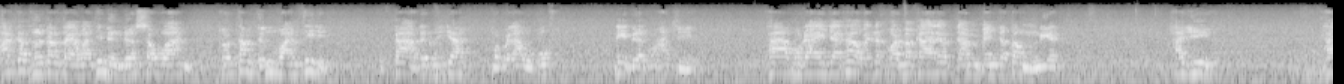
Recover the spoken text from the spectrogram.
ฮัจญ์ก็คือตั้งแต่วันที่หนึ่งเดือนสวานจนตั้งถึงวันที่เก้าเดือนอุฮิยะหมดเวลาอุปุนี่เดือนของฮัจญ์ ถ้าผู้ใดจะเข้าไปนครบักกาแล้วจำเป็นจะต้องเรียนฮัจีถ้า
